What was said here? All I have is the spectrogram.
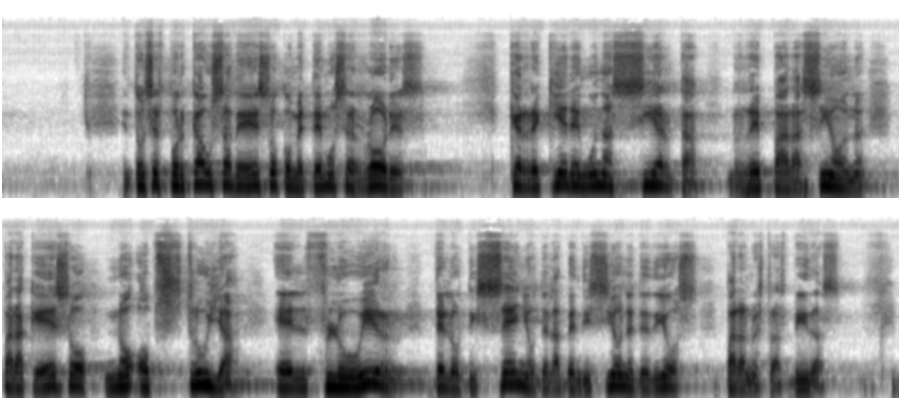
Entonces, por causa de eso cometemos errores que requieren una cierta reparación para que eso no obstruya el fluir de los diseños, de las bendiciones de Dios para nuestras vidas.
